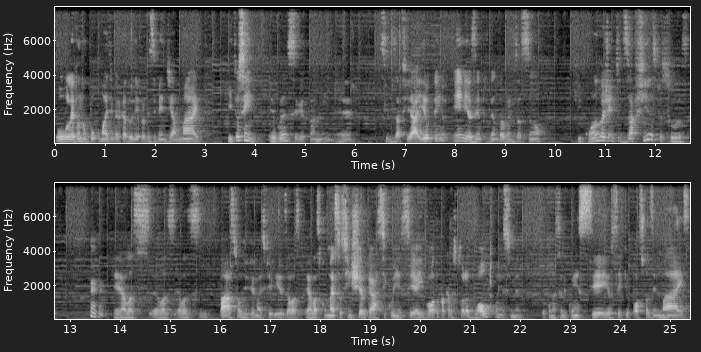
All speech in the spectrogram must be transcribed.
ou levando um pouco mais de mercadoria para ver se vendia mais. Então, assim, o grande segredo para mim é se desafiar. E eu tenho N exemplos dentro da organização que quando a gente desafia as pessoas, elas, elas, elas passam a viver mais felizes, elas, elas começam a se enxergar, a se conhecer, aí volta para aquela história do autoconhecimento. Eu começo a me conhecer, eu sei que eu posso fazer mais.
